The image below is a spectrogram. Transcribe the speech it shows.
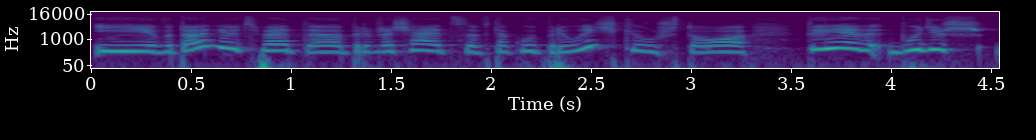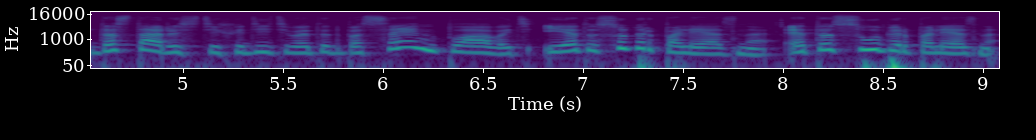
И в итоге у тебя это превращается в такую привычку, что ты будешь до старости ходить в этот бассейн, плавать, и это супер полезно, это супер полезно.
